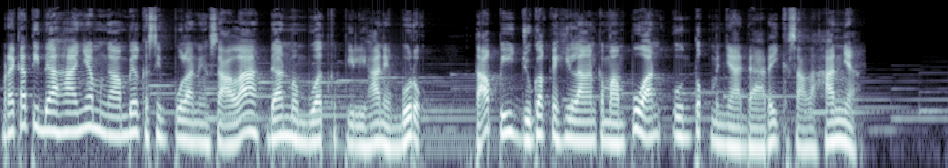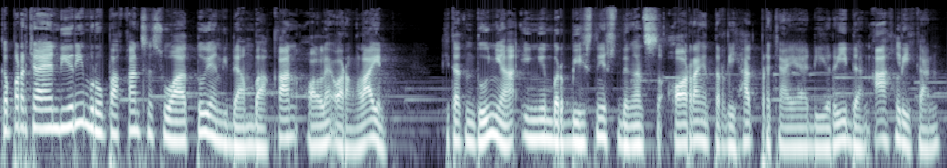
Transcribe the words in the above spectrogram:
mereka tidak hanya mengambil kesimpulan yang salah dan membuat kepilihan yang buruk, tapi juga kehilangan kemampuan untuk menyadari kesalahannya. Kepercayaan diri merupakan sesuatu yang didambakan oleh orang lain. Kita tentunya ingin berbisnis dengan seorang yang terlihat percaya diri dan ahli, kan?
